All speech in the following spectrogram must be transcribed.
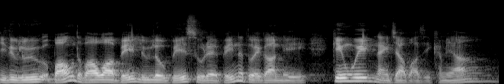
ပြည်သူလူထုအပေါင်းတဘာဝဘေးလူလုဘေးဆိုတဲ့ဘေးနှစ်သွဲကနေကင်းဝေးနိုင်ကြပါစေခင်ဗျာ။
